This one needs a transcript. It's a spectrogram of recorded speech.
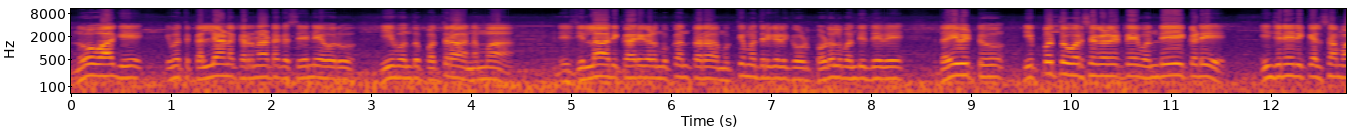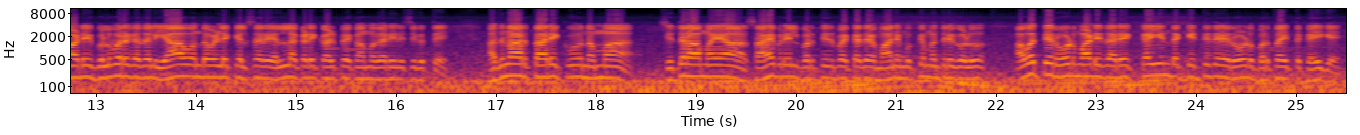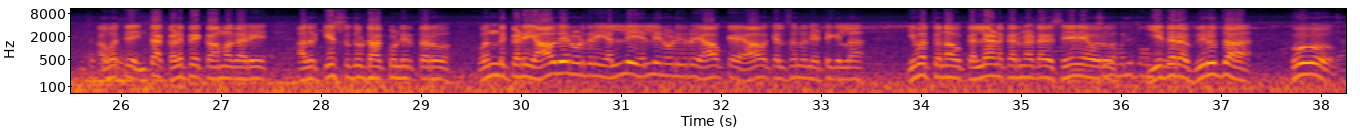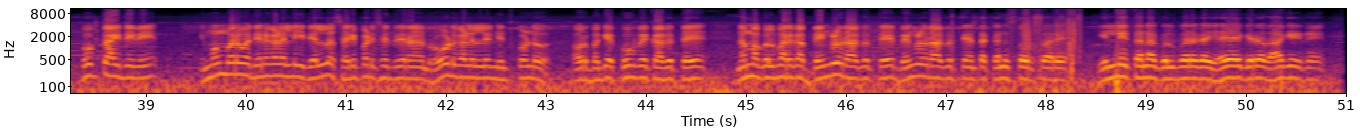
ನೋವಾಗಿ ಇವತ್ತು ಕಲ್ಯಾಣ ಕರ್ನಾಟಕ ಸೇನೆಯವರು ಈ ಒಂದು ಪತ್ರ ನಮ್ಮ ಜಿಲ್ಲಾಧಿಕಾರಿಗಳ ಮುಖಾಂತರ ಮುಖ್ಯಮಂತ್ರಿಗಳಿಗೆ ಕೊಡ್- ಕೊಡಲು ಬಂದಿದ್ದೇವೆ. ದಯವಿಟ್ಟು ಇಪ್ಪತ್ತು ವರ್ಷಗಳಷ್ಟೇ ಒಂದೇ ಕಡೆ ಇಂಜಿನಿಯರಿಂಗ್ ಕೆಲಸ ಮಾಡಿ ಗುಲ್ಬರ್ಗದಲ್ಲಿ ಯಾವ ಒಂದು ಒಳ್ಳೆ ಕೆಲಸ ಎಲ್ಲ ಕಡೆ ಕಳಪೆ ಕಾಮಗಾರಿನೇ ಸಿಗುತ್ತೆ. ಹದಿನಾರು ತಾರೀಕು ನಮ್ಮ ಸಿದ್ದರಾಮಯ್ಯ ಸಾಹೇಬ್ರಲ್ಲಿ ಬರ್ತಿರ್ಬೇಕಾದ್ರೆ ಮಾನ್ಯ ಮುಖ್ಯಮಂತ್ರಿಗಳು ಅವತ್ತೇ ರೋಡ್ ಮಾಡಿದ್ದಾರೆ, ಕೈಯಿಂದ ಕೆತ್ತಿದರೆ ರೋಡ್ ಬರ್ತಾ ಇತ್ತು ಕೈಗೆ. ಅವತ್ತೇ ಇಂಥ ಕಳಪೆ ಕಾಮಗಾರಿ ಅದಕ್ಕೆ ಎಷ್ಟು ದುಡ್ಡು ಹಾಕ್ಕೊಂಡಿರ್ತಾರೋ, ಒಂದು ಕಡೆ ಯಾವುದೇ ನೋಡಿದ್ರೆ ಎಲ್ಲಿ ಎಲ್ಲಿ ನೋಡಿದ್ರು ಯಾವ ಯಾವ ಕೆಲಸನೂ ನೆಟ್ಟಿಗಿಲ್ಲ. ಇವತ್ತು ನಾವು ಕಲ್ಯಾಣ ಕರ್ನಾಟಕ ಸೇನೆಯವರು ಇದರ ವಿರುದ್ಧ ಕೂಗು ಹೋಗ್ತಾ ಇದ್ದೀವಿ. ಮುಂಬರುವ ದಿನಗಳಲ್ಲಿ ಇದೆಲ್ಲ ಸರಿಪಡಿಸಿದ್ರೆ ರೋಡ್ಗಳಲ್ಲಿ ನಿಂತ್ಕೊಂಡು ಅವ್ರ ಬಗ್ಗೆ ಕೂಗಬೇಕಾಗುತ್ತೆ. ನಮ್ಮ ಗುಲ್ಬರ್ಗ ಬೆಂಗಳೂರು ಆಗುತ್ತೆ ಬೆಂಗಳೂರು ಆಗುತ್ತೆ ಅಂತ ಕನಸು ತೋರಿಸ್ತಾರೆ. ಇಲ್ಲಿ ತನಕ ಗುಲ್ಬರ್ಗ ಹೇಗಿರೋದು ಹಾಗೆ ಇದೆ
